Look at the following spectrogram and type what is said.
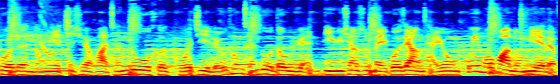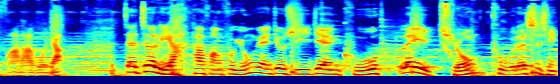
国的农业机械化程度和国际流通程度都远低于像是美国这样采用规模化农业的发达国家。在这里啊，它仿佛永远就是一件苦、累、穷、土的事情。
